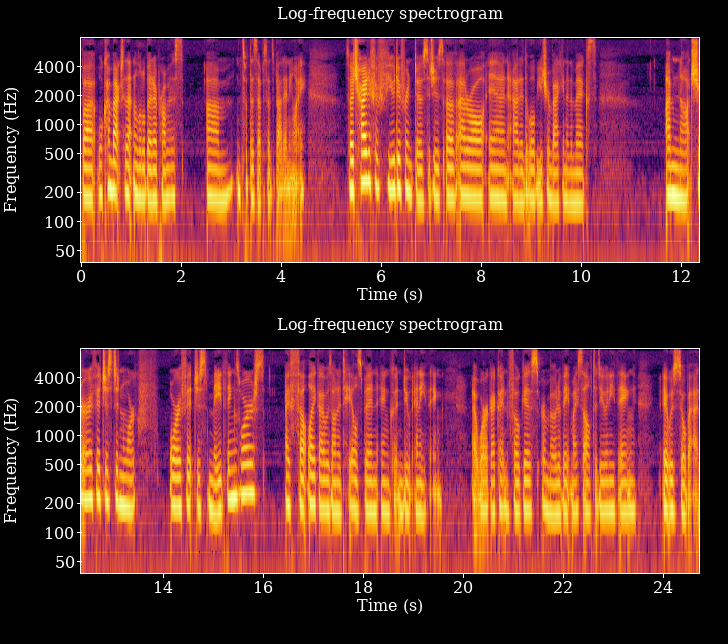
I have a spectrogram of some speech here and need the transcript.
But we'll come back to that in a little bit, I promise. Um, that's what this episode's about anyway. So I tried a few different dosages of Adderall and added the Wellbutrin back into the mix. I'm not sure if it just didn't work or if it just made things worse. I felt like I was on a tailspin and couldn't do anything. At work, I couldn't focus or motivate myself to do anything. It was so bad.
